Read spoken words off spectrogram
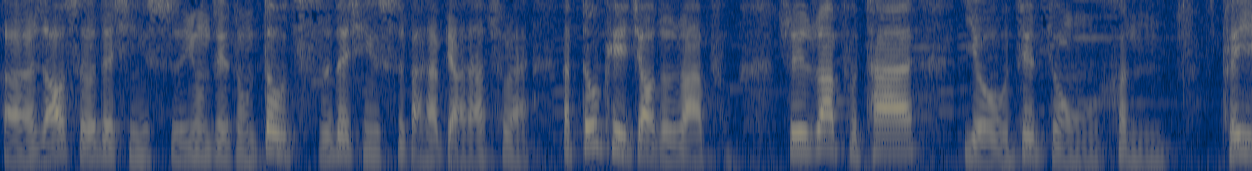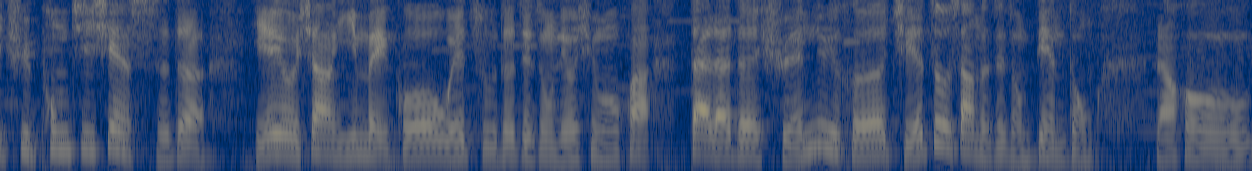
呃饶舌的形式，用这种斗词的形式把它表达出来，那都可以叫做 rap。所以 rap 它有这种很可以去抨击现实的，也有像以美国为主的这种流行文化带来的旋律和节奏上的这种变动，然后。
